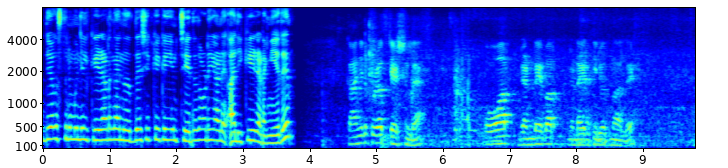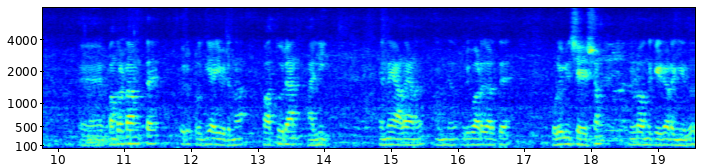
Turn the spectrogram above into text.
ഉദ്യോഗസ്ഥന് മുന്നിൽ കീഴടങ്ങാൻ നിർദ്ദേശിക്കുകയും ചെയ്തതോടെയാണ് അലി കീഴടങ്ങിയത്. കാഞ്ഞിരപ്പുഴ സ്റ്റേഷനിലെ ഒ ആർ രണ്ട് ബാർ രണ്ടായിരത്തി ഇരുപത്തിനാലിലെ പന്ത്രണ്ടാമത്തെ ഒരു പ്രതിയായി വരുന്ന പാത്തൂരാൻ അലി എന്നയാളെയാണ് ഇന്ന് ഒരുപാട് കാലത്തെ ഒളിവിന് ശേഷം ഇവിടെ വന്ന് കീഴടങ്ങിയത്.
